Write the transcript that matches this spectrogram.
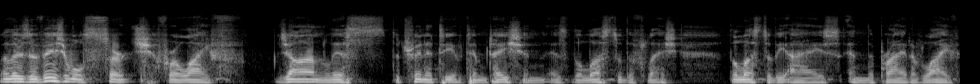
Well, there's a visual search for life. John lists the trinity of temptation as the lust of the flesh, the lust of the eyes, and the pride of life.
